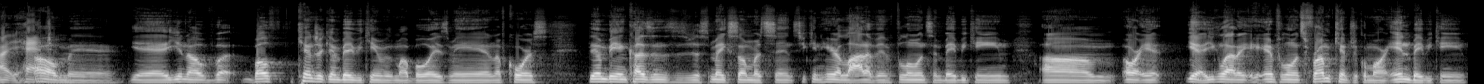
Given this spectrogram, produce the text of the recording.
I had Oh to. man, yeah, you know, but both Kendrick and Baby Keem was my boys, man. Of course, them being cousins just makes so much sense. You can hear a lot of influence in Baby Keem, um, or it, yeah, you can a lot of influence from Kendrick Lamar in Baby Keem,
